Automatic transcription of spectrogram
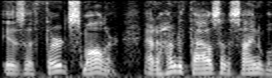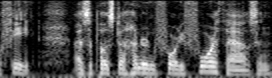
is a third smaller at 100,000 assignable feet as opposed to 144,000,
